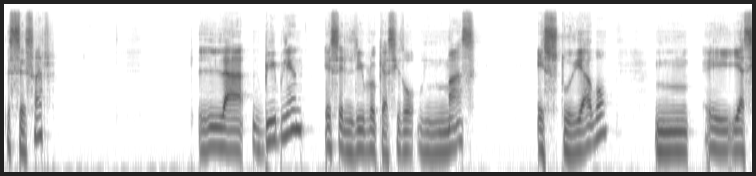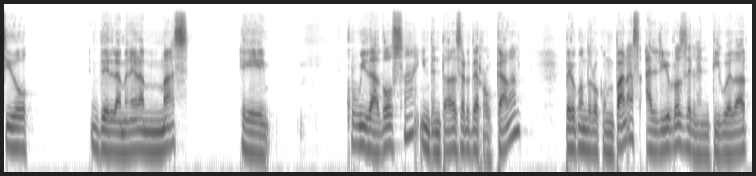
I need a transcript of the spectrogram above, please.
de César. La Biblia es el libro que ha sido más estudiado y ha sido de la manera más eh, cuidadosa intentada ser derrocada, pero cuando lo comparas a libros de la antigüedad,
